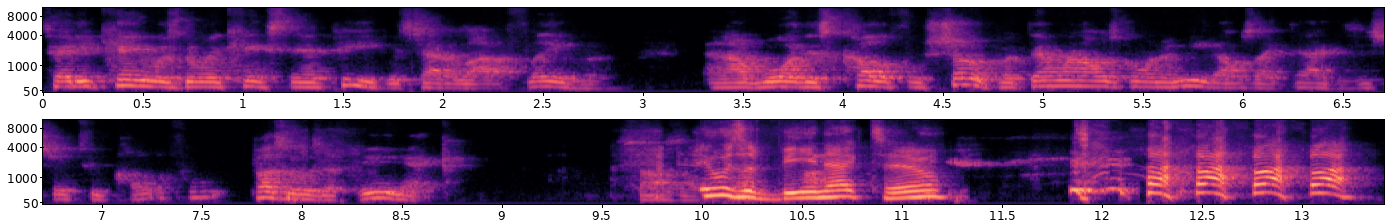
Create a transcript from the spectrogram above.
Teddy King was doing King Stampede, which had a lot of flavor. And I wore this colorful shirt. But then when I was going to meet, I was like, Dad, is this shirt too colorful? Plus, it was a v neck. So like, it was a v neck too.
